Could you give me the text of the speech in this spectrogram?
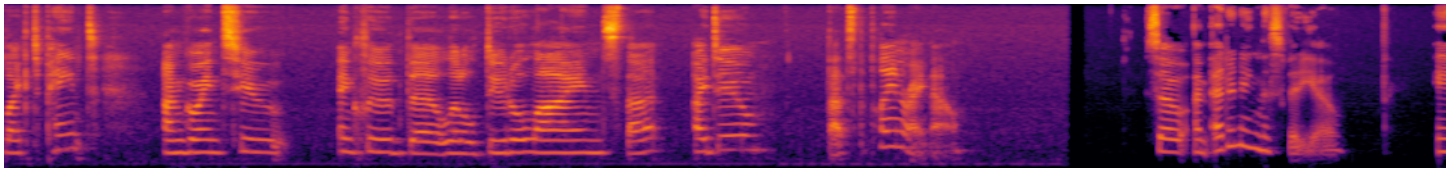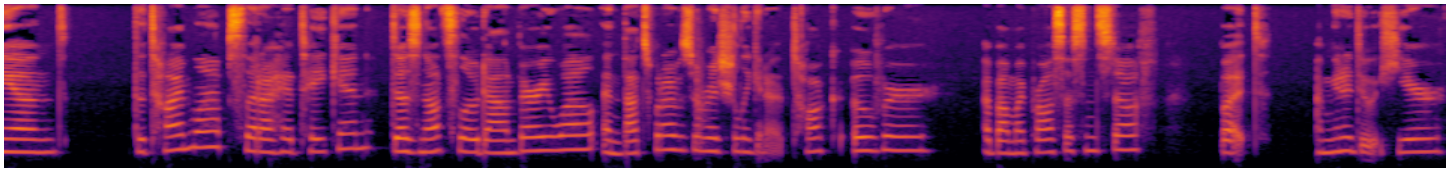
like to paint. I'm going to include the little doodle lines that I do. That's the plan right now. So I'm editing this video and the time lapse that I had taken does not slow down very well and that's what I was originally going to talk over about my process and stuff but I'm going to do it here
